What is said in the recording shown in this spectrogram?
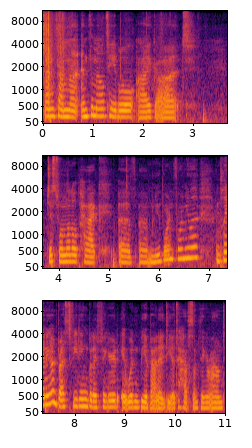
Then from the Enfamil table, I got just one little pack of um, newborn formula. I'm planning on breastfeeding, but I figured it wouldn't be a bad idea to have something around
